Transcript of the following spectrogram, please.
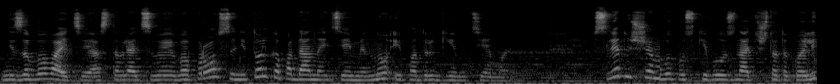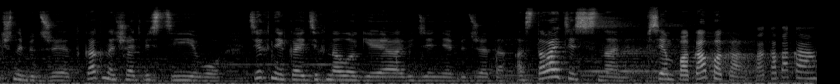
не забывайте оставлять свои вопросы не только по данной теме, но и по другим темам. В следующем выпуске вы узнаете, что такое личный бюджет, как начать вести его, техника и технология ведения бюджета. Оставайтесь с нами. Всем пока-пока. Пока-пока.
